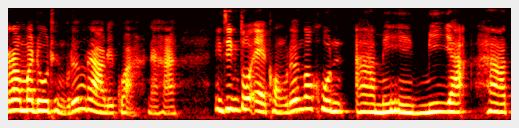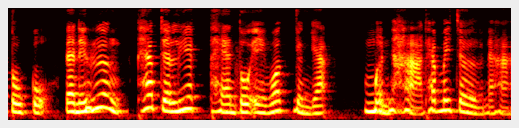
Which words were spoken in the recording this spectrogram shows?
เรามาดูถึงเรื่องราวดีกว่านะคะ จริงๆ ตัวเอกของเรื่องก็คุณอาเมมิยะฮาโตโกะแต่ในเรื่องแทบจะเรียกแทนตัวเองว่าอย่างเงี้ยเหมือนหาแทบไม่เจอนะคะ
